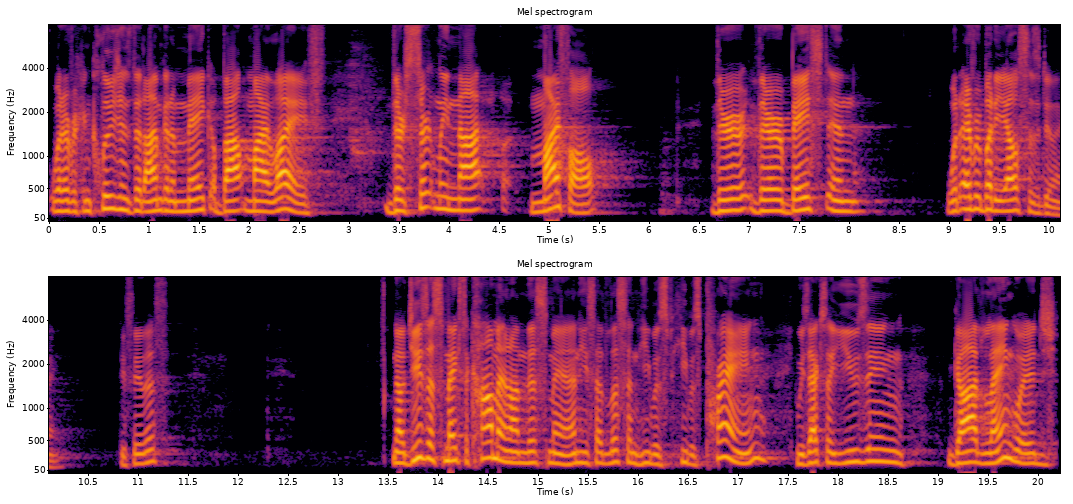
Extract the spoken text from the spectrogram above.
whatever conclusions that I'm going to make about my life, they're certainly not my fault. They're, they're based in what everybody else is doing. Do you see this? Now, Jesus makes a comment on this man. He said, listen, he was, he was praying, he was actually using God language,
